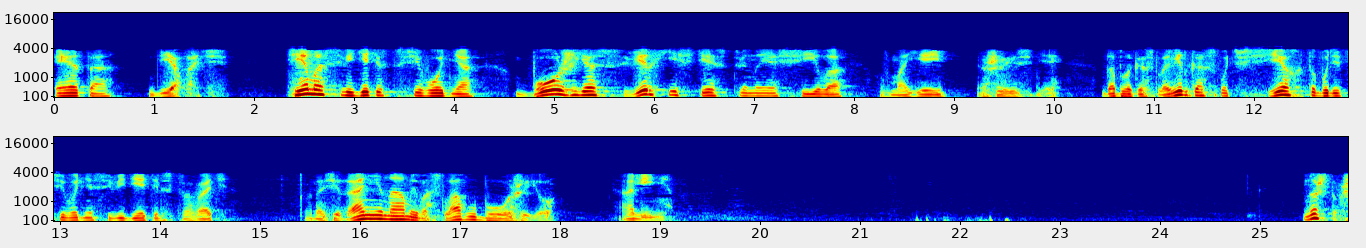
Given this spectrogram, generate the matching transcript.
это делать. Тема свидетельств сегодня – Божья сверхъестественная сила в моей жизни. Да благословит Господь всех, кто будет сегодня свидетельствовать в назидании нам и во славу Божию. Аминь. Ну что ж,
